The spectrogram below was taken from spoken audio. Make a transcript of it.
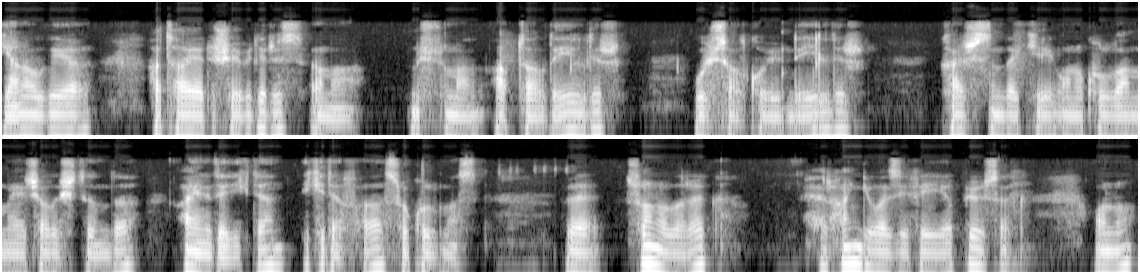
yanılgıya, hataya düşebiliriz ama Müslüman aptal değildir, uysal koyun değildir. Karşısındaki onu kullanmaya çalıştığında aynı delikten iki defa sokulmaz. Ve son olarak herhangi vazifeyi yapıyorsak onu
